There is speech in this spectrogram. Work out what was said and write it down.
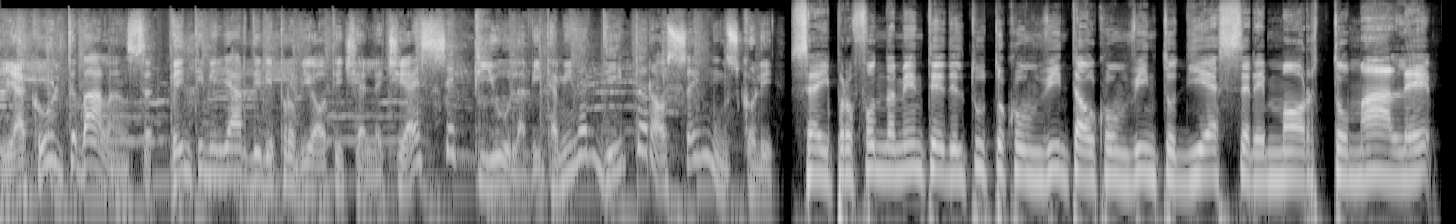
Yakult Balance, 20 miliardi di probiotici LCS più la vitamina D per ossa e muscoli. Sei profondamente e del tutto convinta o convinto di essere morto male?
